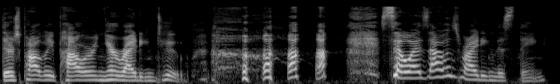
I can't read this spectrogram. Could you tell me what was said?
There's probably power in your writing too. so as I was writing this thing,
